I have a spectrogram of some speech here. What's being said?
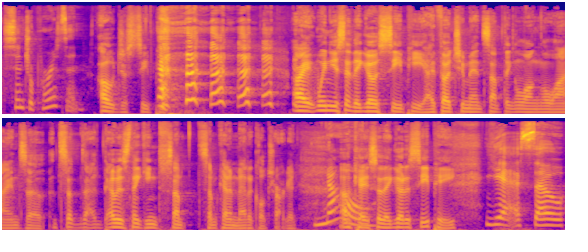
Central Prison. Oh, just CP. All right. When you said they go CP, I thought you meant something along the lines of. I was thinking some some kind of medical jargon. No. Okay, so they go to CP. Yes, so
